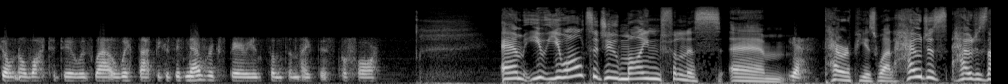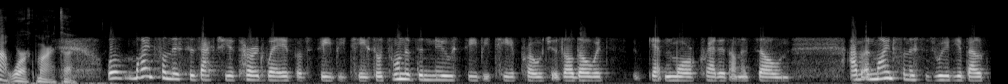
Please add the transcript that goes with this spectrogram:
don't know what to do as well with that because they've never experienced something like this before. Um, you you also do mindfulness um, Yes. therapy as well. How does how does that work, Martha? Well, mindfulness is actually a third wave of CBT, so it's one of the new CBT approaches, although it's getting more credit on its own. Um, and mindfulness is really about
